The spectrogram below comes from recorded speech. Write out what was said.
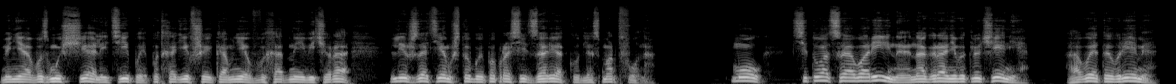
меня возмущали типы, подходившие ко мне в выходные вечера лишь за тем, чтобы попросить зарядку для смартфона. Мол, ситуация аварийная, на грани выключения, а в это время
